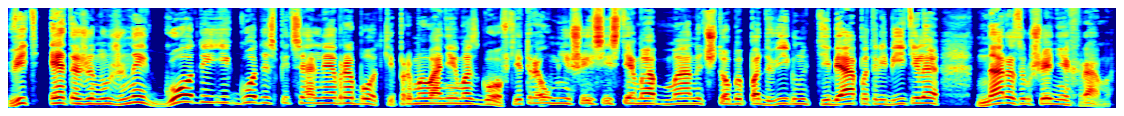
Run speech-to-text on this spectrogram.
Ведь это же нужны годы и годы специальной обработки, промывания мозгов, хитроумнейшие системы обмана, чтобы подвигнуть тебя, потребителя, на разрушение храма.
